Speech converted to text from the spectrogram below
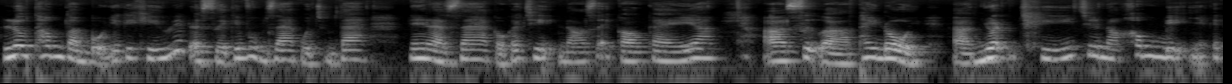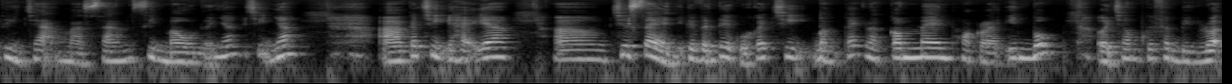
lưu thông toàn bộ những cái khí huyết ở dưới cái vùng da của chúng ta. Nên là da của các chị nó sẽ có cái uh, sự uh, thay đổi uh, nhuận khí chứ nó không bị những cái tình trạng mà xám xỉn màu nữa nhé các chị nhé uh, à, các chị hãy uh, chia sẻ những cái vấn đề của các chị bằng cách là comment hoặc là inbox ở trong cái phần bình luận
